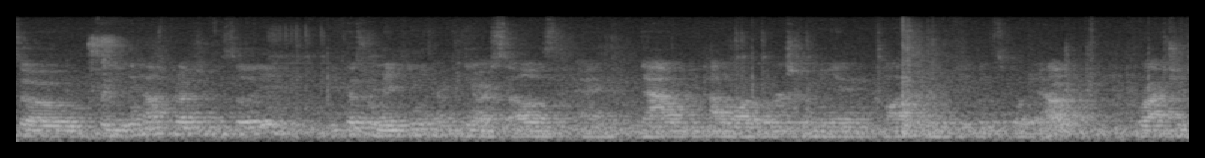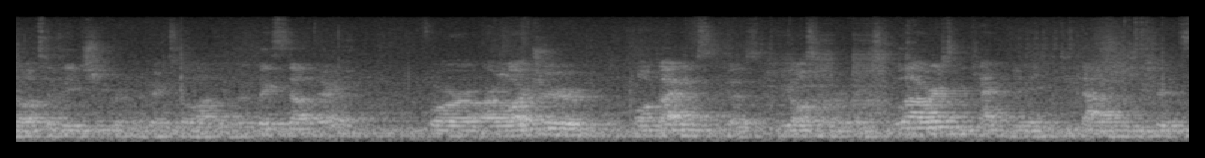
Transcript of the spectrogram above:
So for the in-house production facility, because we're making everything ourselves, and now we've had a lot of orders coming in, costs are able to go down, we're actually relatively cheaper compared to a lot of the other places out there. For our larger because we also work in school hours, we can't be making 2,000 t-shirts.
